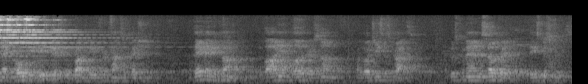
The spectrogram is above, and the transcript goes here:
graciously make holy these gifts we brought to you for consecration, that they may become the body and blood of your Son, our Lord Jesus Christ, whose command we celebrate these mysteries.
